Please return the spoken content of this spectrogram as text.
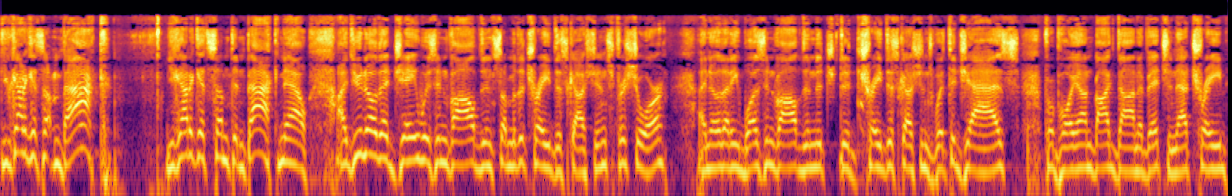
you got to get something back. You got to get something back. Now, I do know that Jae was involved in some of the trade discussions for sure. I know that he was involved in the, the trade discussions with the Jazz for Bojan Bogdanovic, and that trade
